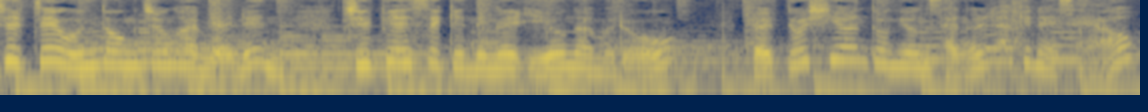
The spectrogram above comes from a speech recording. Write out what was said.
실제 운동 중 화면은 GPS 기능을 이용하므로 별도 시연 동영상을 확인하세요.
